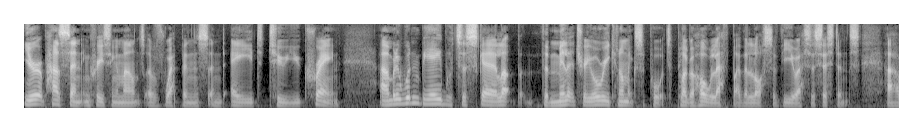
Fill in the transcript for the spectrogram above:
Europe has sent increasing amounts of weapons and aid to Ukraine um, but it wouldn't be able to scale up the military or economic support to plug a hole left by the loss of the US assistance. Uh,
